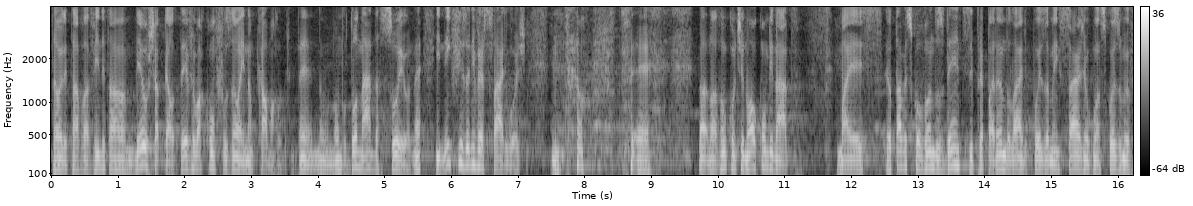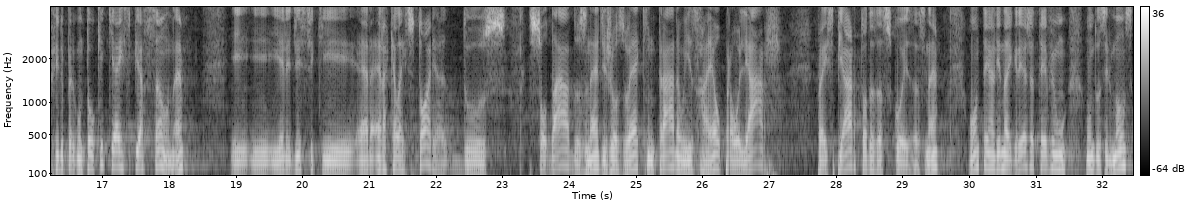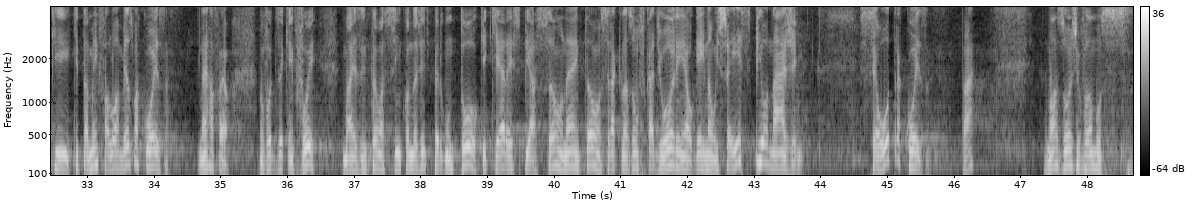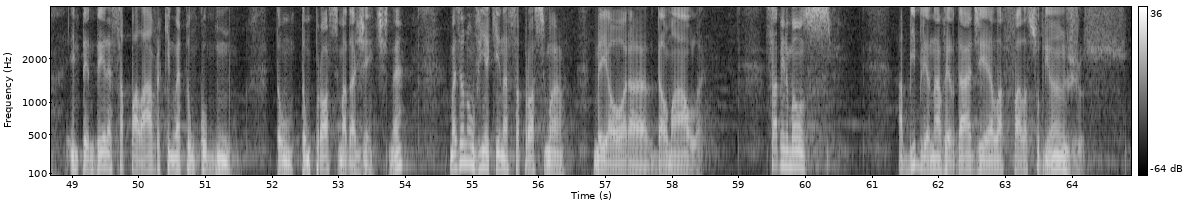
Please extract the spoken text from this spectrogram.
Então ele estava vindo e estava, meu chapéu, teve uma confusão aí. Não, calma, Rodrigo, né? não, não, mudou nada, sou eu, né? E nem fiz aniversário hoje. Então, é, nós vamos continuar o combinado. Mas eu estava escovando os dentes e preparando lá depois a mensagem, algumas coisas. O meu filho perguntou o que, que é expiação, né? E, e, e, ele disse que era, era aquela história dos soldados né, de Josué que entraram em Israel para olhar para espiar todas as coisas, né? Ontem ali na igreja teve um, um dos irmãos que, que também falou a mesma coisa, né, Rafael? Não vou dizer quem foi, mas então assim, quando a gente perguntou o que, que era expiação, né? Então, será que nós vamos ficar de olho em alguém? Não, isso é espionagem. Isso é outra coisa, tá? Nós hoje vamos entender essa palavra que não é tão comum, tão, tão próxima da gente, né? Mas eu não vim aqui nessa próxima meia hora dar uma aula. Sabe, irmãos, a Bíblia, na verdade, ela fala sobre anjos.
